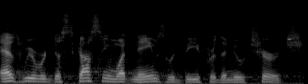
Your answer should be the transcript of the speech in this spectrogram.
as we were discussing what names would be for the new church,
